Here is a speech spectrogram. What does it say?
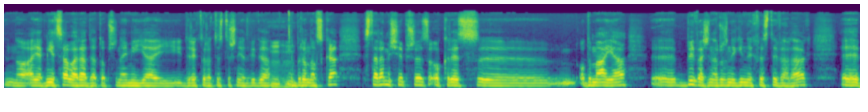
no a jak nie cała Rada, to przynajmniej ja i dyrektor artystyczny Jadwiga Bronowska, staramy się przez okres e, od maja e, bywać na różnych innych festiwalach e,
